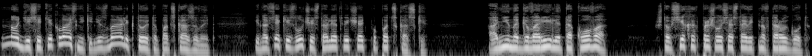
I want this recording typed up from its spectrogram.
Но десятиклассники не знали, кто это подсказывает, и на всякий случай стали отвечать по подсказке. Они наговорили такого, что всех их пришлось оставить на второй год.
